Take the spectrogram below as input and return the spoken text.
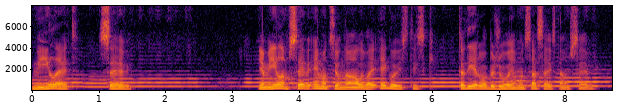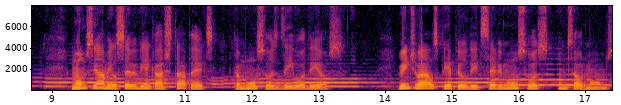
Mīlēt sevi. Ja mīlam sevi emocionāli vai egoistiski, tad ierobežojam un sasaistām sevi. Mums jāmīl sevi vienkārši tāpēc, ka mūsos dzīvo Dievs. Viņš vēlas piepildīt sevi mūsos un caur mums.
